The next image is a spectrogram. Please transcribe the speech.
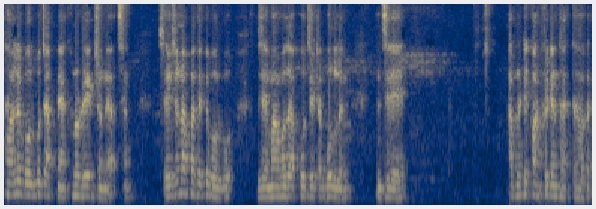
তাহলে বলব যে আপনি এখনও রেড জোনে আছেন। সেই জন্য আপনাদেরকে বলব যে মাহমুদ আপু যেটা বললেন, যে আপনাকে কনফিডেন্ট থাকতে হবে।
